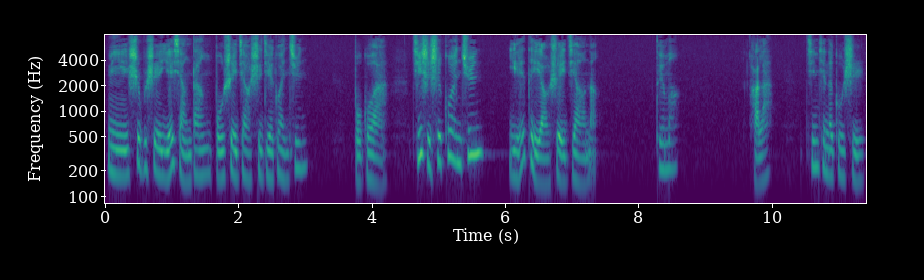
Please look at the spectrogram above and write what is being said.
你是不是也想当不睡觉世界冠军？不过啊，即使是冠军，也得要睡觉呢。对吗？好啦，今天的故事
